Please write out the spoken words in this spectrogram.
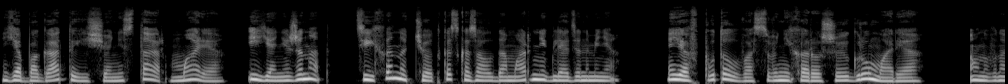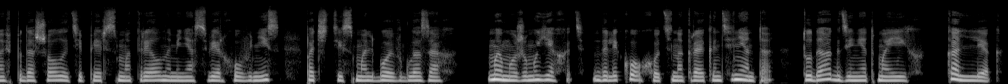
«Я богат и еще не стар, Мария». «И я не женат», — тихо, но четко сказал Дамар, не глядя на меня. «Я впутал вас в нехорошую игру, Мария». Он вновь подошел и теперь смотрел на меня сверху вниз, почти с мольбой в глазах. «Мы можем уехать, далеко, хоть на край континента, туда, где нет моих коллег,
